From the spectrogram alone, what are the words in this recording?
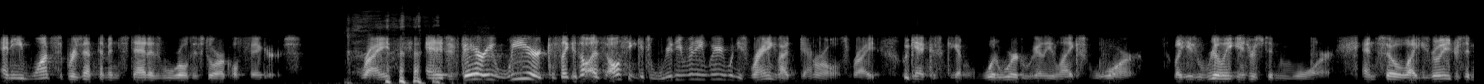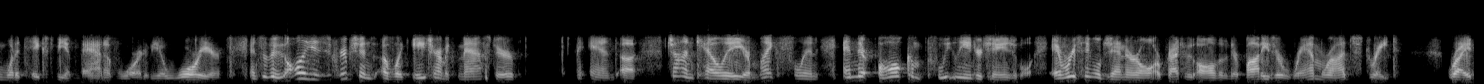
and he wants to present them instead as world historical figures. right? and it's very weird because, like, it's, it's also it gets really, really weird when he's writing about generals, right? Who again, because again, Woodward really likes war. Like he's really interested in war, and so like he's really interested in what it takes to be a man of war, to be a warrior. And so there's all these descriptions of like H.R. McMaster and uh, John Kelly or Mike Flynn, and they're all completely interchangeable. Every single general, or practically all of them, their bodies are ramrod straight. Right?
